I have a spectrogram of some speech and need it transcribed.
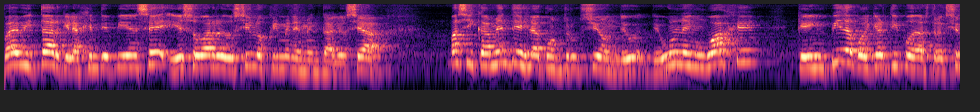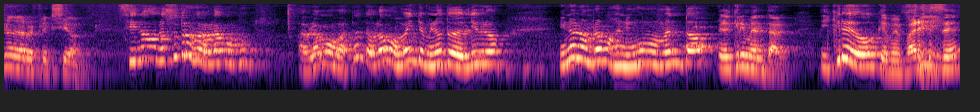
va a evitar que la gente piense y eso va a reducir los crímenes mentales. O sea, básicamente es la construcción de, un- de un lenguaje que impida cualquier tipo de abstracción o de reflexión. Sí, no, nosotros hablamos mucho, hablamos bastante, hablamos 20 minutos del libro y no nombramos en ningún momento el crimental. Y creo que me parece,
